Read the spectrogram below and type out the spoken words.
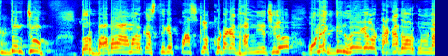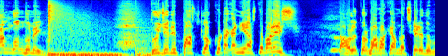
একদম চুপ। তোর বাবা আমার কাছ থেকে পাঁচ লক্ষ টাকা ধার নিয়েছিল। অনেক দিন হয়ে গেল, টাকা দেওয়ার কোনো নামগন্ধ নেই। তুই যদি পাঁচ লক্ষ টাকা নিয়ে আসতে পারিস, তাহলে তোর বাবাকে আমরা ছেড়ে দেব।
